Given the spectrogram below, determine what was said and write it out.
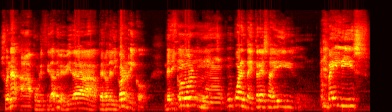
Suena a publicidad de bebida, pero de licor rico. De licor, Sí. mm, un 43 ahí, Baileys.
